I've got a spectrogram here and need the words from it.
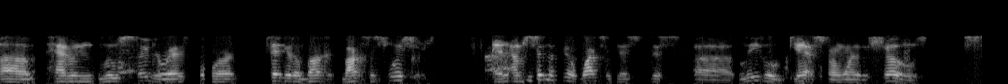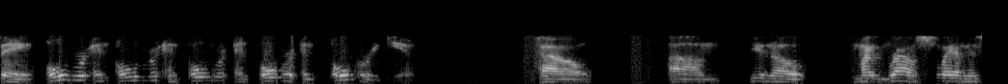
um, having loose cigarettes or taking a box, box of Swishers. And I'm sitting up here watching this this uh, legal guest on one of the shows saying over and over and over and over and over again how um, you know Mike Brown slammed this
